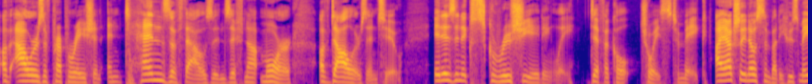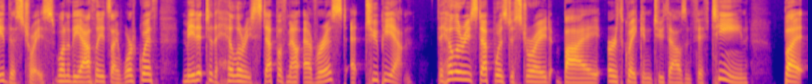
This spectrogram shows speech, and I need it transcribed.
of hours of preparation and tens of thousands, if not more, of dollars into. It is an excruciatingly difficult choice to make. I actually know somebody who's made this choice. One of the athletes I work with made it to the Hillary Step of Mount Everest at 2 p.m. The Hillary Step was destroyed by earthquake in 2015, but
